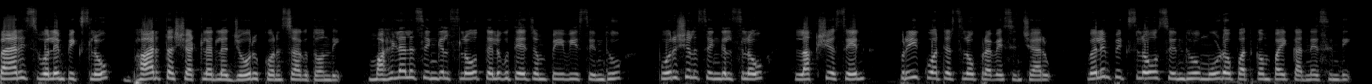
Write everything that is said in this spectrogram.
ప్యారిస్ ఒలింపిక్స్లో భారత షట్లర్ల జోరు కొనసాగుతోంది. మహిళల సింగిల్స్లో తెలుగు తేజం పివి సింధు పురుషుల సింగిల్స్లో లక్ష్య ప్రీ క్వార్టర్స్లో ప్రవేశించారు. ఒలింపిక్స్లో సింధు మూడో పథకంపై కన్నేసింది.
